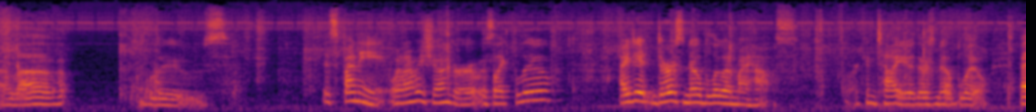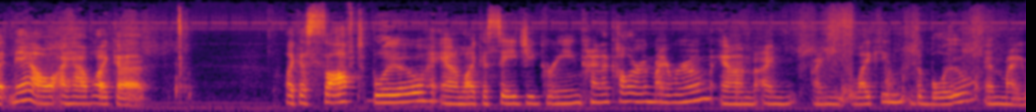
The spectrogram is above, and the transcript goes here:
I love blues. It's funny, when I was younger, it was like blue. I didn't, there's no blue in my house. I can tell you there's no blue. But now I have like a, like a soft blue and like a sagey green kind of color in my room. And I'm, I'm liking the blue in my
